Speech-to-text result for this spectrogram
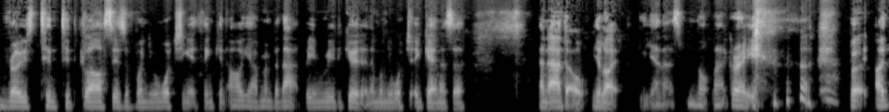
rose tinted glasses of when you were watching it thinking oh yeah i remember that being really good. And then when you watch it again as a an adult you're like yeah that's not that great. But i'd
